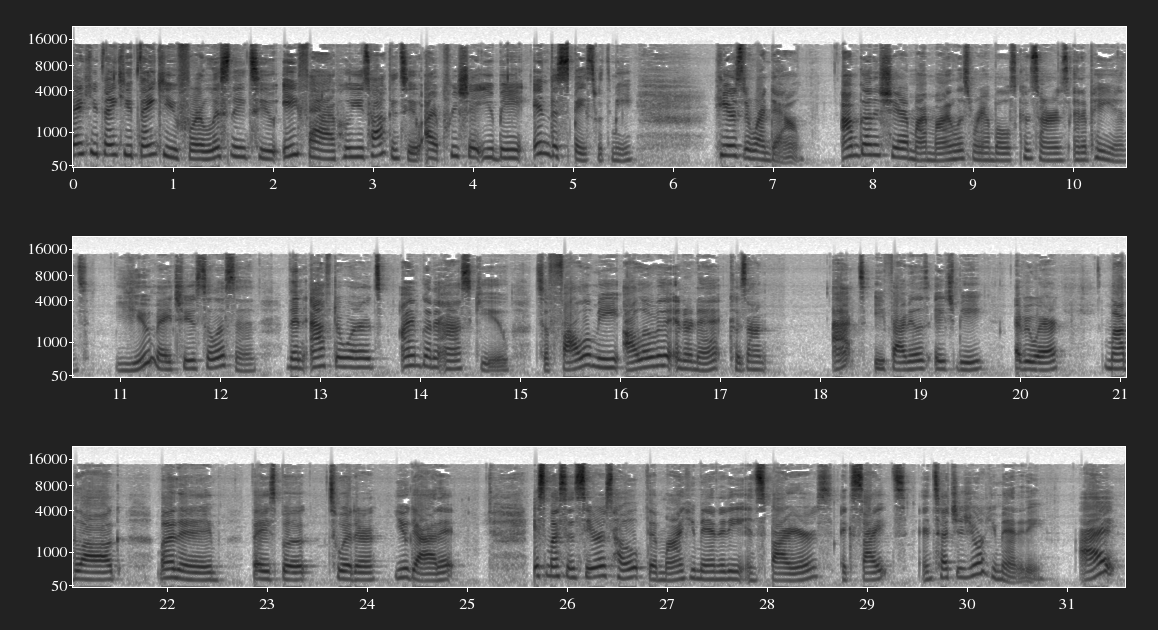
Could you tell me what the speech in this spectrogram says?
Thank you, thank you, thank you for listening to E5 Who You Talking to. I appreciate you being in the space with me. Here's the rundown. I'm going to share my mindless rambles, concerns, and opinions. You may choose to listen. Then afterwards, I'm going to ask you to follow me all over the internet because I'm at eFabulousHB everywhere. My blog, my name, Facebook, Twitter, you got it. It's my sincerest hope that my humanity inspires, excites, and touches your humanity. All right?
